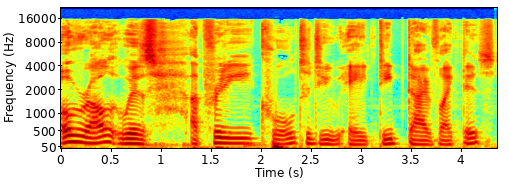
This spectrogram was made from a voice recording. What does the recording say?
Overall, it was a pretty cool to do a deep dive like this.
